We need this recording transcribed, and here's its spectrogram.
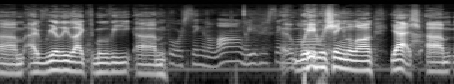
Um, I really liked the movie. Um, People were singing along. We were singing uh, along. We were singing along, yes. Um,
